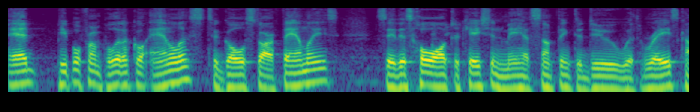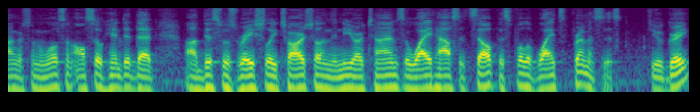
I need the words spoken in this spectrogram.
Ed, people from political analysts to Gold Star families say this whole altercation may have something to do with race. Congressman Wilson also hinted that uh, this was racially charged, telling the New York Times the White House itself is full of white supremacists. Do you agree?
